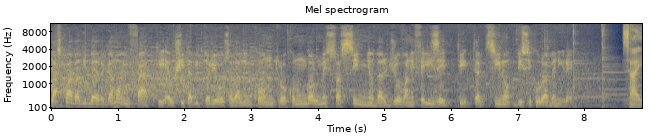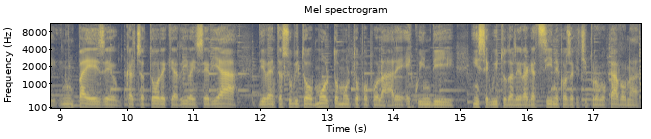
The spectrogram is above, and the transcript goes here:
La squadra di Bergamo infatti è uscita vittoriosa dall'incontro con un gol messo a segno dal giovane Felisetti, terzino di sicuro avvenire. Sai, in un paese un calciatore che arriva in Serie A diventa subito molto molto popolare e quindi inseguito dalle ragazzine, cosa che ci provocava una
